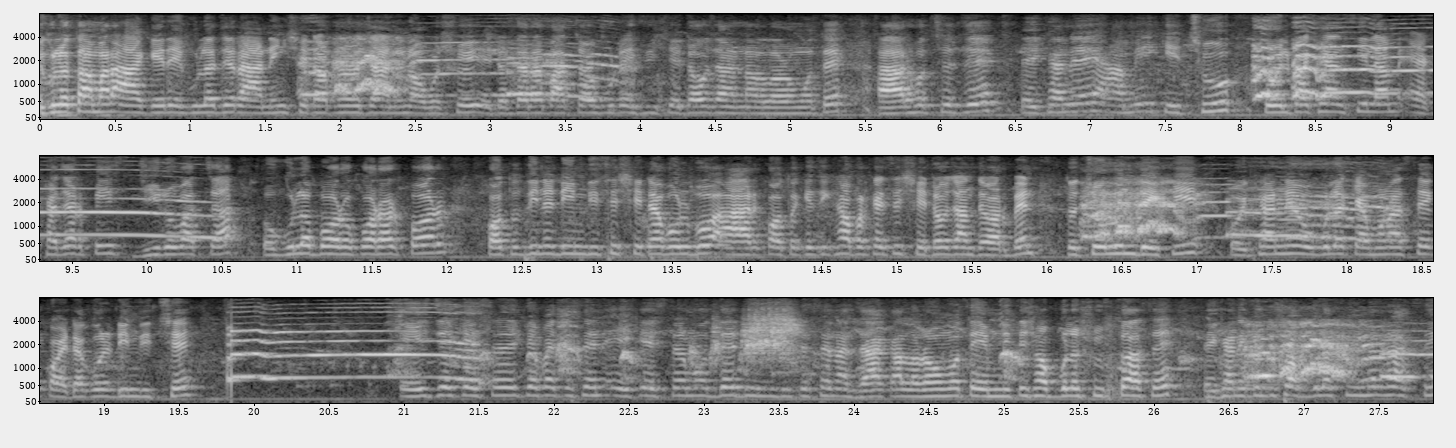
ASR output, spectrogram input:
এগুলো তো আমার আগের, এগুলো যে রানিং সেটা আপনারা জানেন অবশ্যই। এটা দ্বারা বাচ্চাও ফুটাইছি, সেটাও জানেন আল্লাহর মতে আর হচ্ছে যে, এখানে আমি কিছু কোয়েল পাখি আনছিলাম, এক হাজার পিস জিরো বাচ্চা। ওগুলো বড় করার পর কতদিনে ডিম দিছে সেটা বলব, আর কত কেজি খাবার খাইছে সেটাও জানতে পারবেন। তো চলুন দেখি, ওইখানে ওগুলো কেমন আছে, কয়টা করে ডিম দিচ্ছে? এই যে কেসটা দেখতে পাইতেছেন, এই কেসটার মধ্যে ডিম দিতেছে না। যা আল্লাহ মতো এমনিতে সবগুলো সুস্থ আছে। এখানে কিন্তু সবগুলো ফিমেল রাখছি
